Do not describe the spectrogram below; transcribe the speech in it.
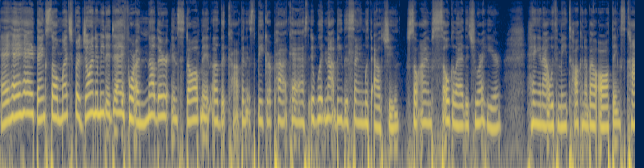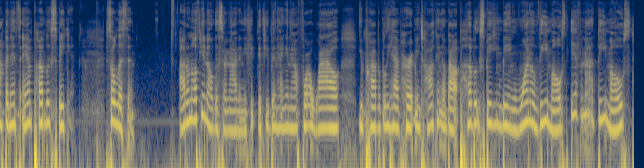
Hey, hey, hey, thanks so much for joining me today for another installment of the Confident Speaker Podcast. It would not be the same without you. So I am so glad that you are here hanging out with me, talking about all things confidence and public speaking. So listen, I don't know if you know this or not, and if, you, if you've been hanging out for a while, you probably have heard me talking about public speaking being one of the most, if not the most,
